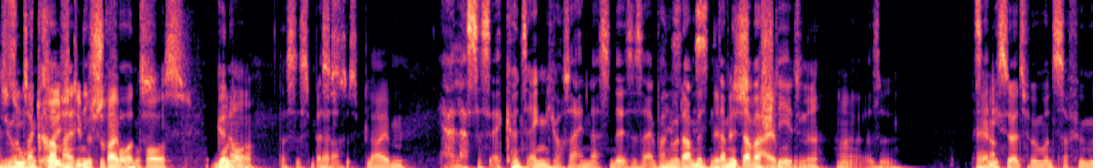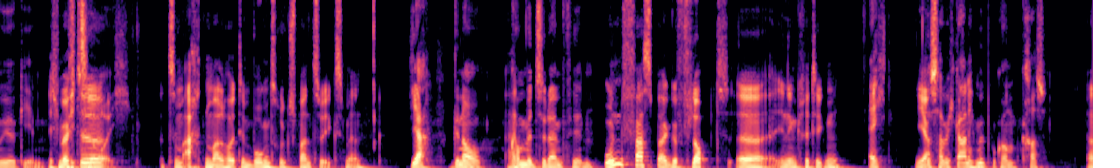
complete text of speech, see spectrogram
sie Sucht unseren Kram halt die nicht Beschreibung sofort. raus. Genau, Oder das ist besser. lasst es bleiben. Ja, lass das, er könnte es eigentlich auch sein lassen. Das ist einfach nur Es damit, damit da was steht. Ne? Ja, also ist ja. Ja. nicht so, als würden wir uns dafür Mühe geben. Ich möchte-. Zum achten Mal heute den Bogen zurückspannen zu X-Men. Ja, genau. Hat- Kommen wir zu deinem Film. Unfassbar gefloppt äh, in den Kritiken. Echt? Ja. Das habe ich gar nicht mitbekommen. Krass. Äh,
